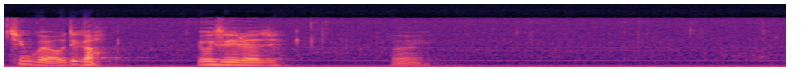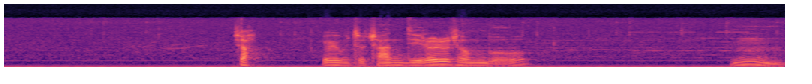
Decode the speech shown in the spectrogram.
친구야 어디가? 여기서 일해야지. 어이. 자, 여기부터 잔디를 전부. 음.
